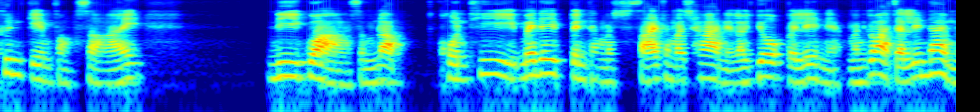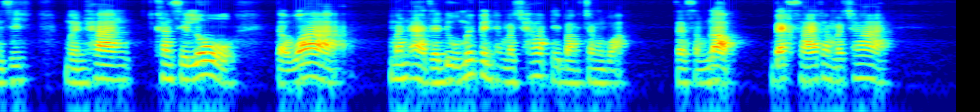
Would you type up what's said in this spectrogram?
ขึ้นเกมฝั่งซ้าย ดีกว่าสำหรับคนที่ไม่ได้เป็นธรรมซ้ายธรรมชาติเนี่ยแล้วโยกไปเล่นเนี่ยมันก็อาจจะเล่นได้เหมือนเหมือนทางคันเซโลแต่ว่ามันอาจจะดูไม่เป็นธรรมชาติในบางจังหวะ แต่สำหรับแบ็กซ้ายธรรมชาติแ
